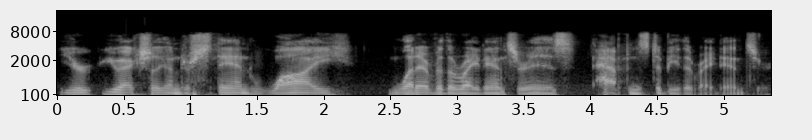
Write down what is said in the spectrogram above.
You you actually understand why whatever the right answer is happens to be the right answer.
